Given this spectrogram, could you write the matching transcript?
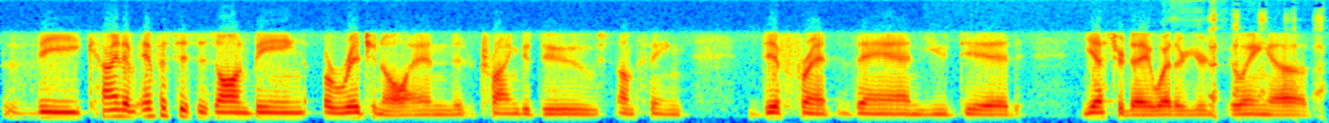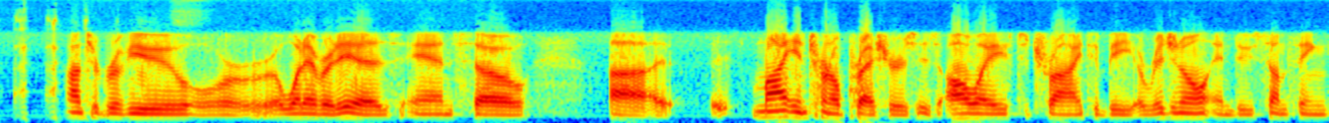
the kind of emphasis is on being original and trying to do something different than you did yesterday, whether you're doing a concert review or whatever it is. And so, uh, my internal pressures is always to try to be original and do something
